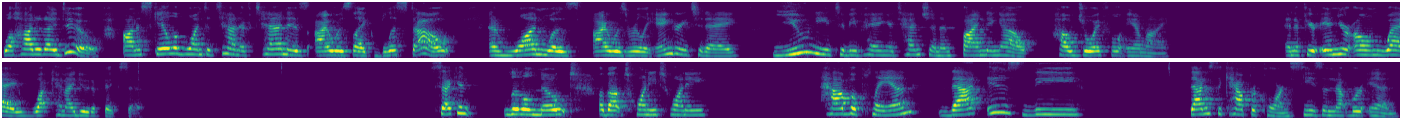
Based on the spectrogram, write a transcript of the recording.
well, how did I do? On a scale of one to 10, if 10 is I was like blissed out and one was I was really angry today, you need to be paying attention and finding out how joyful am I? And if you're in your own way, what can I do to fix it? Second little note about 2020 have a plan that is the that is the capricorn season that we're in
